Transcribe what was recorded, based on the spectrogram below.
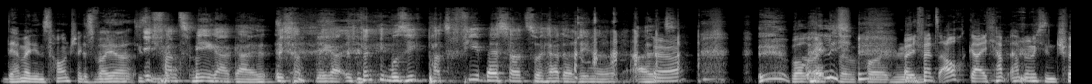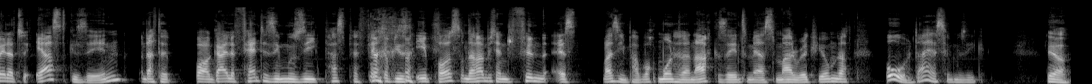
die haben ja den Soundtrack. Es war ja- Ich fand's mega geil. Ich fand's mega. Ich finde, die Musik passt viel besser zu Herr der Ringe als Ja. Warum ehrlich? Weil ich fand's auch geil. Ich habe hab nämlich den Trailer zuerst gesehen und dachte, boah, geile Fantasy-Musik, passt perfekt auf dieses Epos. Und dann habe ich den Film erst, weiß ich, ein paar Wochen, Monate danach gesehen, zum ersten Mal Requiem und dachte, oh, daher ist die Musik. Ja.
